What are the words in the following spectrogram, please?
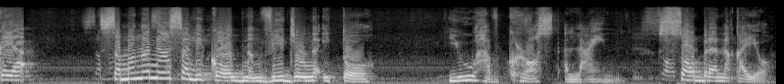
Kaya sa mga nasa likod ng video na ito, you have crossed a line. Sobra na kayo.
